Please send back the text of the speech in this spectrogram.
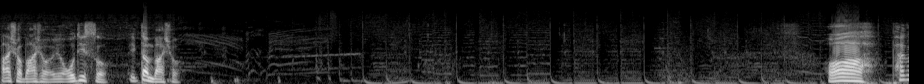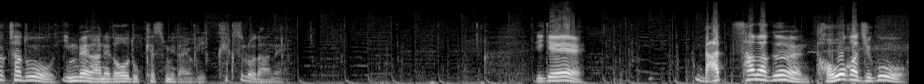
마셔, 마셔. 이거 어딨어? 일단 마셔. 와 팔각차도 인벤 안에 넣어 놓겠습니다 여기 퀵슬롯 안에 이게 낮 사막은 더워가지고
